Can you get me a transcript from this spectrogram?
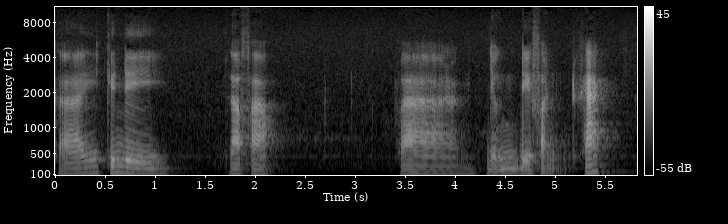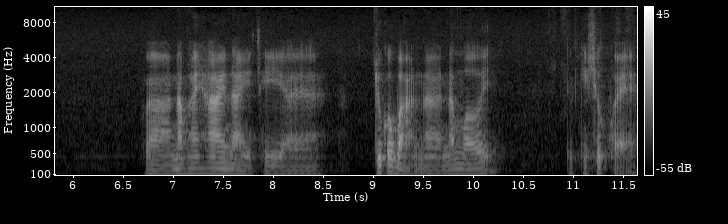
cái chuyến đi La Phào và những địa phận khác. Và năm 22 này thì à, chúc các bạn à, năm mới được nhiều sức khỏe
